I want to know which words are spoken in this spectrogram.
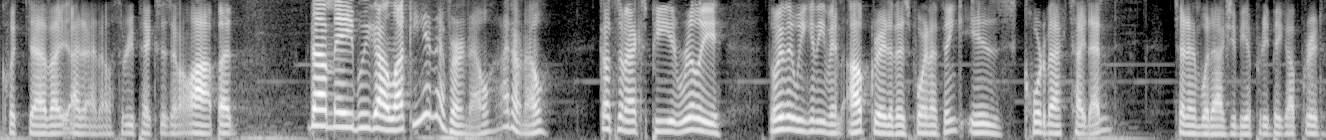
quick dev. I, I don't know, three picks isn't a lot, but that maybe we got lucky. You never know. I don't know. Got some XP. Really, the only thing we can even upgrade at this point, I think, is quarterback tight end. Tight end would actually be a pretty big upgrade.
